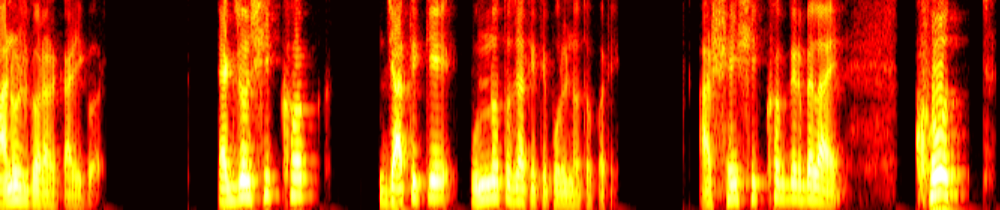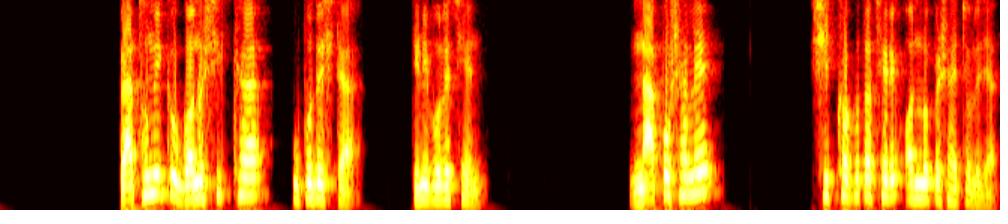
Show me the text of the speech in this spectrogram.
মানুষ গড়ার কারিগর। একজন শিক্ষক জাতিকে উন্নত জাতিতে পরিণত করে। আর সেই শিক্ষকদের বেলায় খোদ প্রাথমিক ও গণশিক্ষা উপদেষ্টা তিনি বলেছেন, না পোষালে শিক্ষকতা ছেড়ে অন্য পেশায় চলে যান।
